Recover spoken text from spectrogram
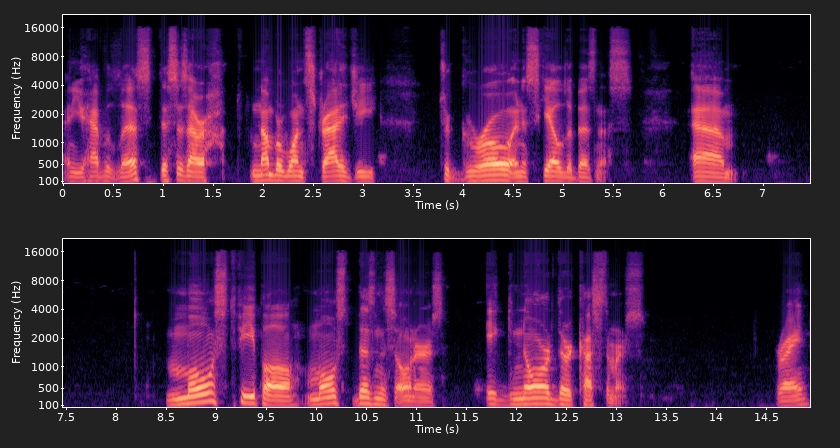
and you have a list, this is our number one strategy to grow and scale the business. Um, most people, most business owners ignore their customers, right?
